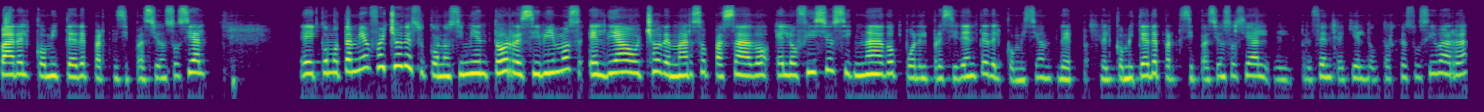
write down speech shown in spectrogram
para el Comité de Participación Social. Eh, como también fue hecho de su conocimiento, recibimos el día 8 de marzo pasado el oficio signado por el presidente del, comisión del Comité de Participación Social, el presente aquí el doctor Jesús Ibarra,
